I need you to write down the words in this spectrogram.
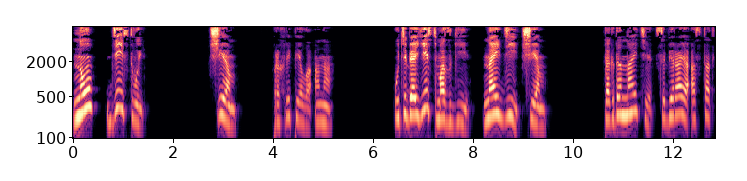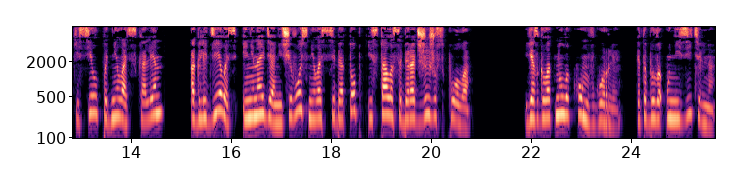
«Ну, действуй!» «Чем?» — прохрипела она. «У тебя есть мозги?» Найди чем!» Тогда Найти, собирая остатки сил, поднялась с колен, огляделась и, не найдя ничего, сняла с себя топ и стала собирать жижу с пола. Я сглотнула ком в горле. Это было унизительно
